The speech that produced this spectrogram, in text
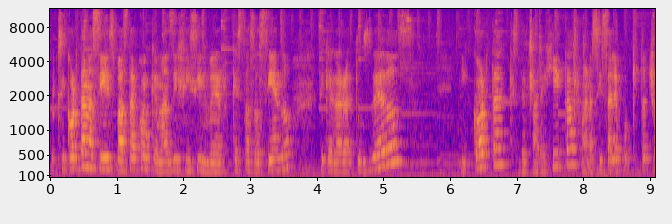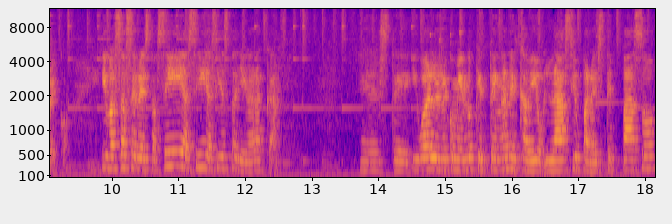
Porque si cortan así va a estar como que más difícil ver qué estás haciendo. Así que agarra tus dedos y corta, que esté parejito. Bueno, así sale un poquito chueco. Y vas a hacer esto así, así, así hasta llegar acá. Este, igual les recomiendo que tengan el cabello lacio para este paso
